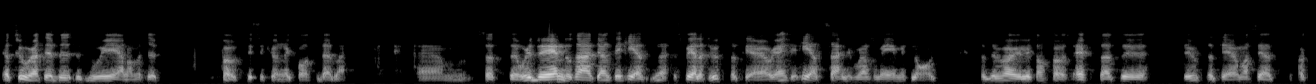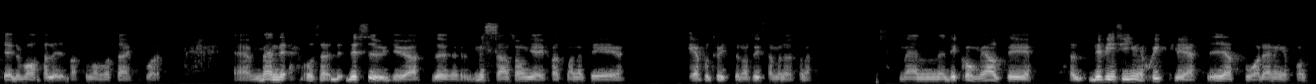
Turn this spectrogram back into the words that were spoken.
Jag tror att det bytet går igenom med typ 40 sekunder kvar till deadline. Um, så att, och det är ändå så här att jag inte är helt, spelet uppdaterar och jag är inte helt säker på vem som är i mitt lag. Så det var ju liksom först efter att det, det uppdaterar man ser att okej, okay, det var Saliba som man var säker på det. Um, men det, och så, det, det suger ju att uh, missa en sån grej för att man inte är, är på Twitter de sista minuterna. Men det kommer ju alltid, det finns ju ingen skicklighet i att få den infon,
